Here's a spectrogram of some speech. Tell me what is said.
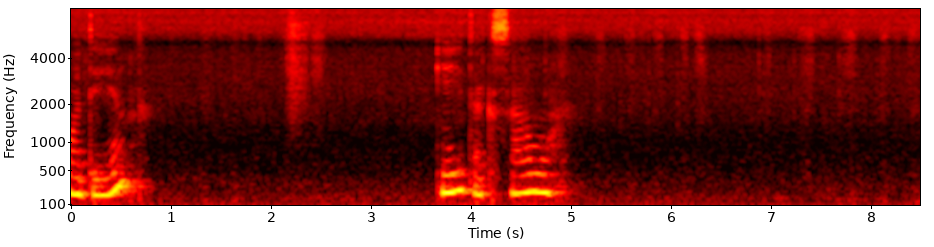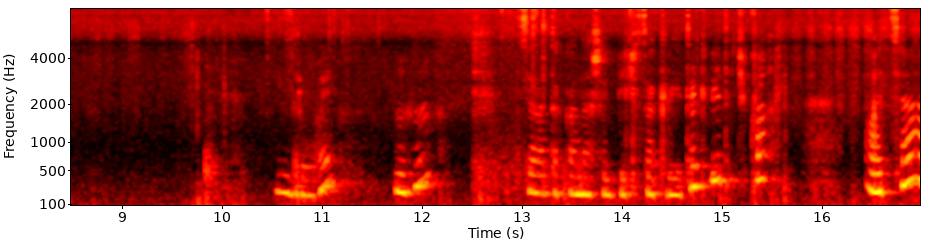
Один. І так само. Другий. Угу. Ця така наша більш закрита квіточка, а ця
